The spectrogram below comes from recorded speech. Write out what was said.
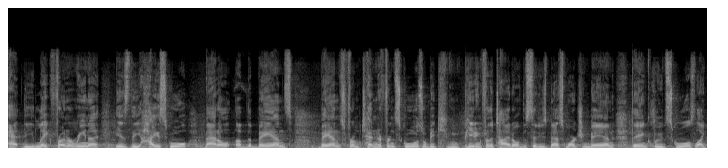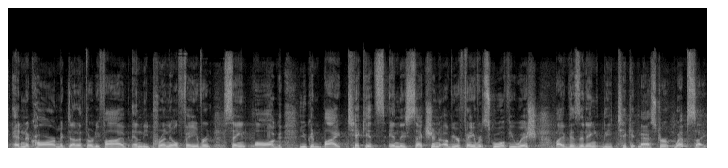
at the Lakefront Arena is the high school Battle of the Bands. Bands from 10 different schools will be competing for the title of the city's best marching band. They include schools like Edna Karr, McDonough 35, and the perennial favorite, St. Aug. You can buy tickets in the section of your favorite school if you wish by visiting the Ticketmaster website.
